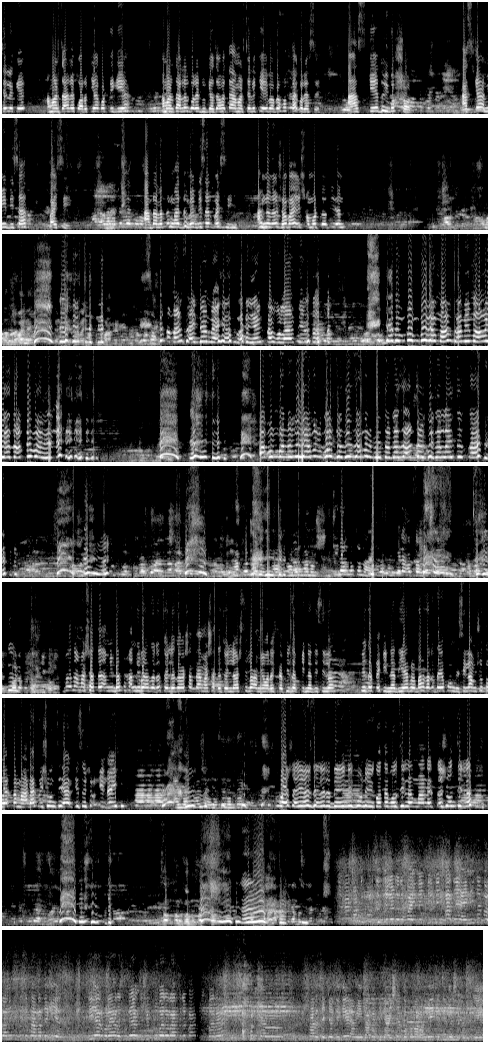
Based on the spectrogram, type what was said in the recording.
ছেলেকে আমার জালে পরকিয়া করতে গিয়ে আমার জালের ঘরে ঢুকে যাওয়াতে আমার ছেলেকে এইভাবে হত্যা করেছে। আজকে দুই বছর। আজকে আমি বিচার পাইছি। আদালতের মাধ্যমে বিচার পাইছি। আপনারা সবাই সমর্থন দিয়েন। আমার সাইডে মেয়ে একটা বলা ছিল এরকম কম করে মারছে আমি মা হইয়া ধরতে পারি আপন মানুষ হয়ে এমন কষ্ট দিয়েছে আমার ভিতরটা যাচ্ছে করে লাইছে স্যার ঘরের মানুষ চিনার মতো না এরকম করে হত্যা করছে বোন আমার সাথে আমি হান্দি বাজারে চলে যাওয়ার সাথে আমার সাথে চলে আসছিল, আমি ওর একটা ফিজাব কিনে দিছিলাম। ফিজাবটা কিনে দিয়ে বাজারে দিয়ে ফোন দিছিলাম, শুধু একটা মা ডাকি শুনছি আর কিছু শুনি নাই। বাসায় আর ছেলেরা দেয়নি, ফোনে কথা বলছিলাম মা ডাকটা শুনছিলাম। থেকে আমি বাজার থেকে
